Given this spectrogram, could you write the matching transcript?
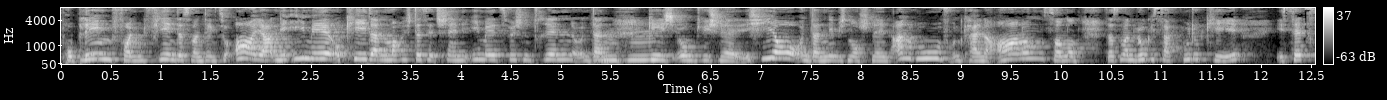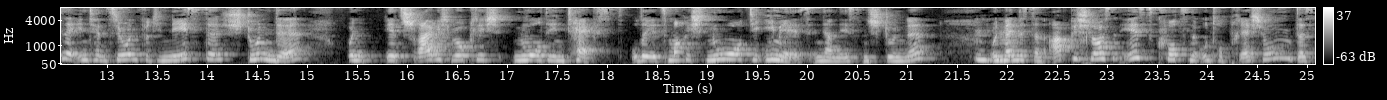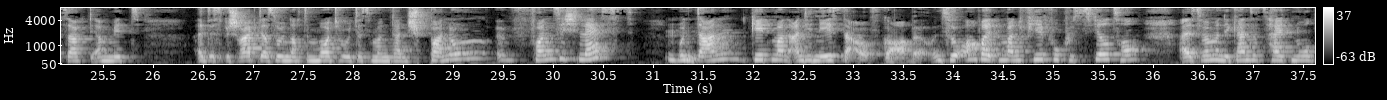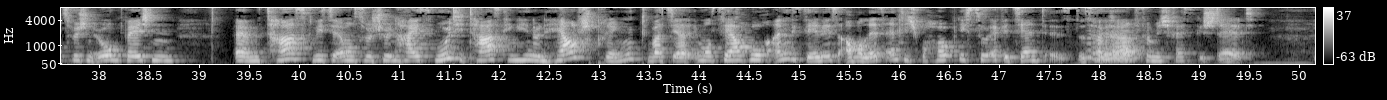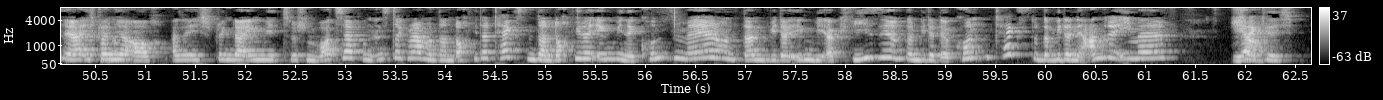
Problem von vielen, dass man denkt so, oh ja, eine E-Mail, okay, dann mache ich das jetzt schnell eine E-Mail zwischendrin und dann mhm. gehe ich irgendwie schnell hier und dann nehme ich noch schnell einen Anruf und keine Ahnung, sondern dass man wirklich sagt, gut, okay, ich setze eine Intention für die nächste Stunde und jetzt schreibe ich wirklich nur den Text oder jetzt mache ich nur die E-Mails in der nächsten Stunde Mhm. Und wenn das dann abgeschlossen ist, kurz eine Unterbrechung, das sagt er mit, äh, das beschreibt er so nach dem Motto, dass man dann Spannung äh, von sich lässt. Mhm. Und dann geht man an die nächste Aufgabe. Und so arbeitet man viel fokussierter, als wenn man die ganze Zeit nur zwischen irgendwelchen ähm, Task, wie es ja immer so schön heißt, Multitasking hin und her springt, was ja immer sehr hoch angesehen ist, aber letztendlich überhaupt nicht so effizient ist. Das ja. habe ich auch für mich festgestellt. Ja, ich bei genau. mir auch. Also ich spring da irgendwie zwischen WhatsApp und Instagram und dann doch wieder Text und dann doch wieder irgendwie eine Kundenmail und dann wieder irgendwie Akquise und dann wieder der Kundentext und dann wieder eine andere E-Mail. Schrecklich. Ja.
